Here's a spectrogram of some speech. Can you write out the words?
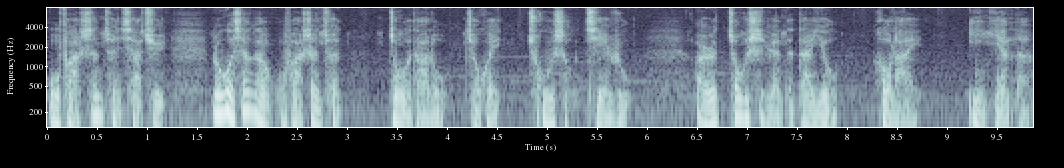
无法生存下去。如果香港无法生存，中国大陆就会出手介入。而钟士元的担忧后来应验了。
